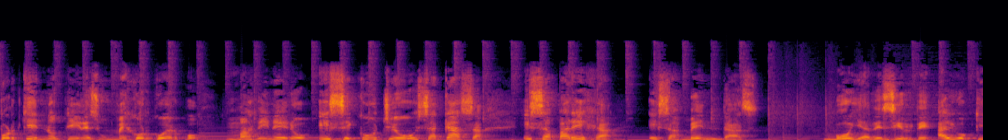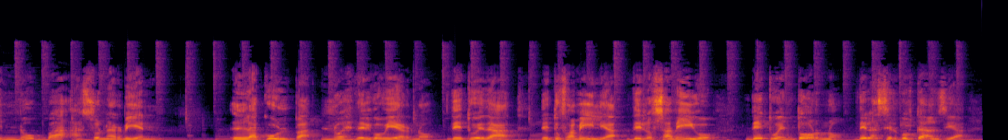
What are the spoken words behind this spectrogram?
¿Por qué no tienes un mejor cuerpo, más dinero, ese coche o esa casa, esa pareja, esas ventas? Voy a decirte algo que no va a sonar bien. La culpa no es del gobierno, de tu edad, de tu familia, de los amigos, de tu entorno, de la circunstancia,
